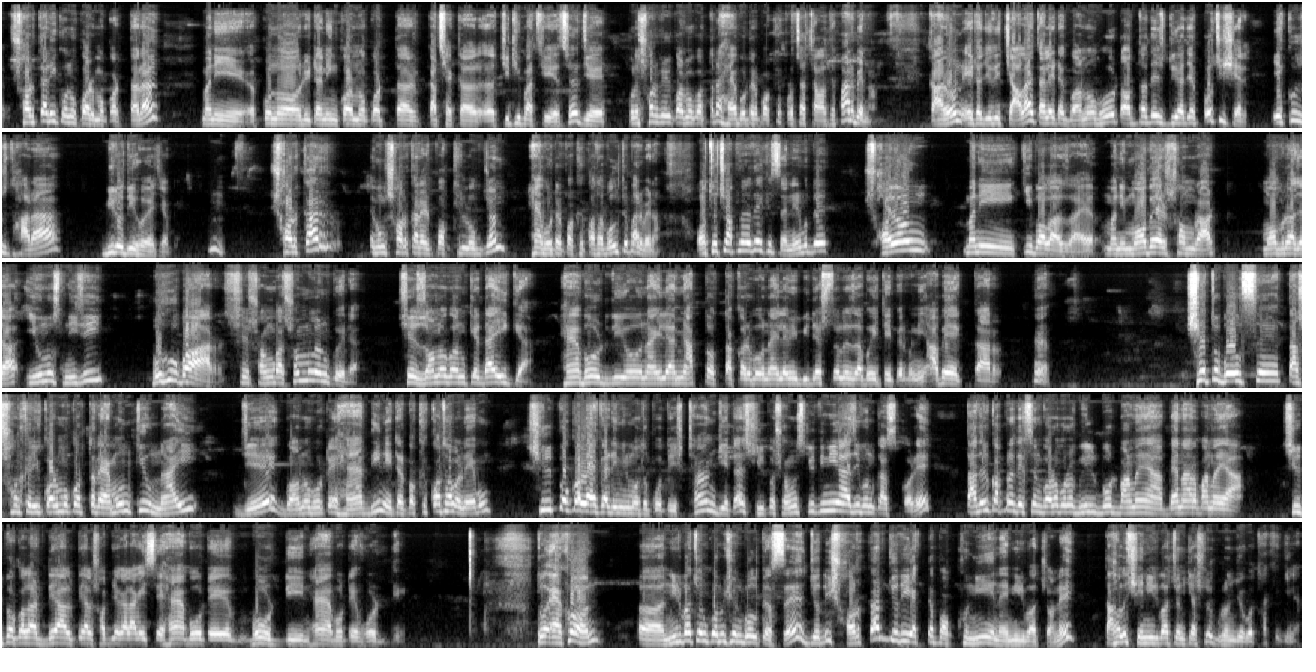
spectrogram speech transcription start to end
সরকারি কোনো কর্মকর্তারা মানে কোনো রিটার্নিং কর্মকর্তার কাছে একটা চিঠি পাঠিয়েছে যে, কোনো সরকারি কর্মকর্তারা হ্যাঁ ভোটের পক্ষে প্রচার চালাতে পারবে না। কারণ এটা যদি চালায়, তাহলে এটা গণভোট অধ্যাদেশ দুই হাজার পঁচিশের একুশ ধারা বিরোধী হয়ে যাবে। হুম। সরকার এবং সরকারের পক্ষের লোকজন হ্যাঁ ভোটের পক্ষে কথা বলতে পারবে না। অথচ আপনারা দেখেছেন, এর মধ্যে স্বয়ং মানে কি বলা যায় মানে মবের সম্রাট মবরাজা ইউনুস নিজেই বহুবার সে সংবাদ সম্মেলন কইরা সে জনগণকে দায়িকা হ্যাঁ ভোট দিও, নাইলে আমি আত্মহত্যা করব, নাইলে আমি বিদেশ চলে যাব, এই টাইপের মানে আবেগ তার হ্যাঁ। সে তো বলছে, তার সরকারি কর্মকর্তারা এমন কেউ নাই যে গণভোটে হ্যাঁ দিন এটার পক্ষে কথা বলে এবং শিল্পকলা একাডেমির মতো প্রতিষ্ঠান যেটা শিল্প সংস্কৃতি নিয়ে আজীবন কাজ করে, তাদেরকে আপনারা দেখছেন বড় বড় বিলবোর্ড বানায়া ব্যানার বানায়া, শিল্পকলার দেয়াল টেয়াল সব জায়গায় লাগাইছে হ্যাঁ ভোটে ভোট দিন হ্যাঁ ভোটে ভোট দিন। তো এখন নির্বাচন কমিশন বলতেছে, যদি সরকার যদি একটা পক্ষ নিয়ে নেয় নির্বাচনে, তাহলে সেই নির্বাচন কি আসলে গ্রহণযোগ্য থাকে কিনা?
